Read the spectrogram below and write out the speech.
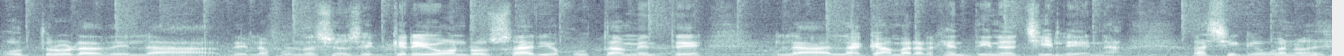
otrora de la, de la Fundación, se creó en Rosario justamente la, Cámara Argentina Chilena. Así que bueno, es,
